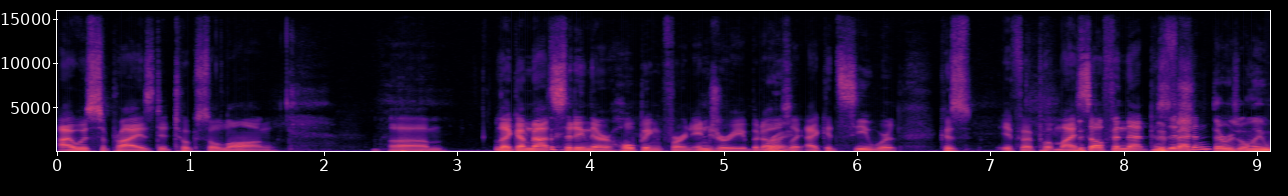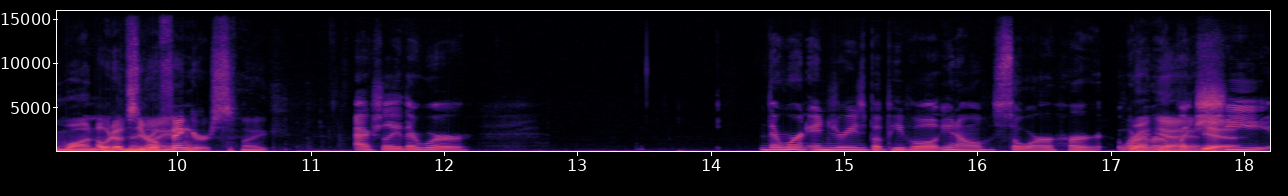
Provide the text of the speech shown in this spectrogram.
I was surprised it took so long. Um, like I'm not sitting there hoping for an injury, but I was like I could see where because if I put myself in that The fact position, there was only one. I would have zero night, fingers. Like, Actually, there were there weren't injuries, but people, you know, sore, hurt, whatever. yeah, but yeah. she,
